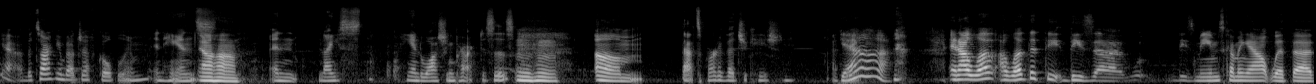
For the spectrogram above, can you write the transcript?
Yeah, but talking about Jeff Goldblum and hands uh huh. and nice hand washing practices, um, that's part of education. I think. Yeah, and I love I love that the, these uh, these memes coming out with uh,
